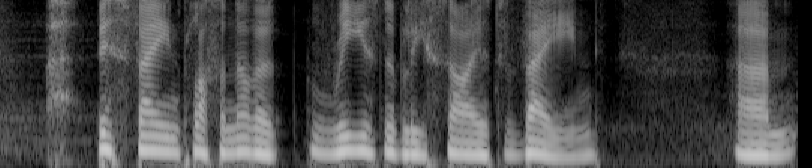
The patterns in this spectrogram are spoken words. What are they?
this vein plus another reasonably sized vein, um,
